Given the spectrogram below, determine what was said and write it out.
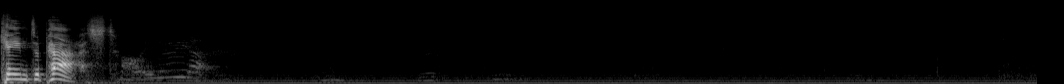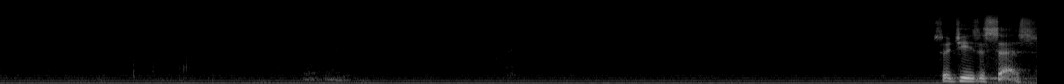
came to pass. So Jesus says,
